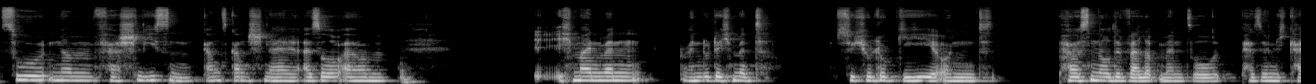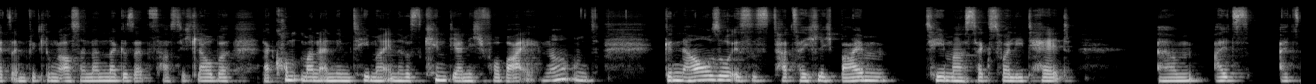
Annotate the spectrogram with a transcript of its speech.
zu einem Verschließen ganz, ganz schnell. Also ähm, ich meine, wenn wenn du dich mit Psychologie und Personal Development, so Persönlichkeitsentwicklung auseinandergesetzt hast, ich glaube, da kommt man an dem Thema inneres Kind ja nicht vorbei. Ne? Und genauso ist es tatsächlich beim Thema Sexualität ähm, als, als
